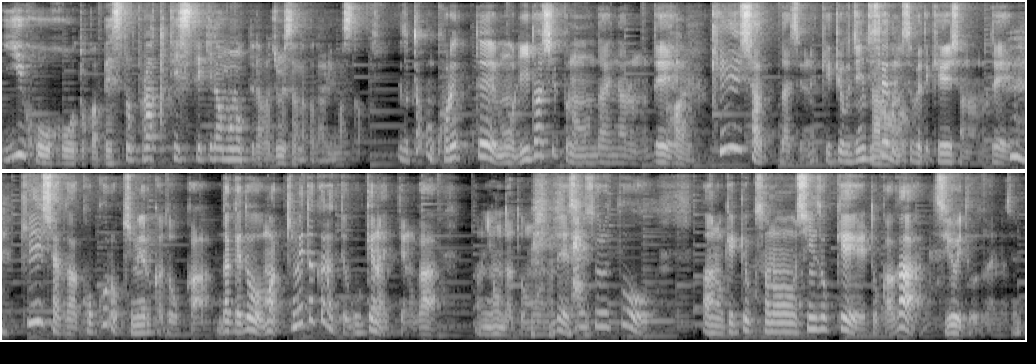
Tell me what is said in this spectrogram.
いい方法とかベストプラクティス的なものってなんかジョイさんの中でありますか、えっと多分これってもうリーダーシップの問題になるので、はい。経営者ですよね。結局人事制度も全て経営者なのでうん。経営者が心を決めるかどうか。だけど、まあ、決めたからって動けないっていうのがあの日本だと思うので そうするとあの結局その親族経営とかが強いってことになりますよね。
